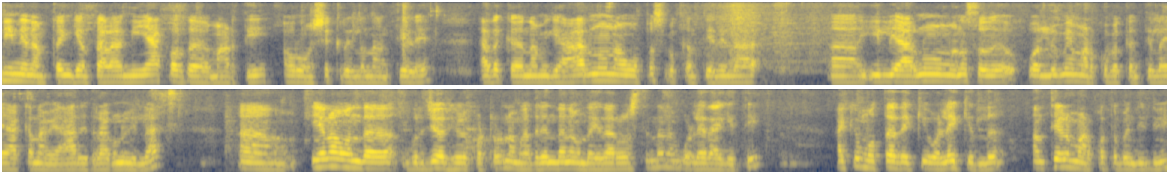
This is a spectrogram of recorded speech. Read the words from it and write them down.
ನಿನ್ನೆ ನಮ್ಮ ತಂಗಿ ಅಂತಾಳ, ನೀ ಯಾಕೆ ಅವ್ರದ್ದು ಮಾಡ್ತಿ? ಅವ್ರು ವಂಶಿಕರಿಲ್ಲ ಅಂತೇಳಿ. ಅದಕ್ಕೆ ನಮ್ಗೆ ಯಾರನ್ನೂ ನಾವು ಒಪ್ಪಿಸ್ಬೇಕಂತೇನಿಲ್ಲ. ಇಲ್ಲಿ ಯಾರನ್ನೂ ಮನಸ್ಸು ಒಲ್ಲುಮೆ ಮಾಡ್ಕೋಬೇಕಂತಿಲ್ಲ ಯಾಕೆ ನಾವು ಯಾರು ಇದ್ರಾಗೂ ಇಲ್ಲ. ಏನೋ ಒಂದು ಗುರುಜಿಯವ್ರು ಹೇಳಿಕೊಟ್ರು ನಮ್ಗೆ ಅದರಿಂದನೇ ಒಂದು ಐದಾರು ವರ್ಷದಿಂದ ನಮ್ಗೆ ಒಳ್ಳೇದಾಗೈತಿ. ಆಕೆ ಮುತ್ತದಕ್ಕಿ ಒಳ್ಳೆಕಿದ್ಲು ಅಂಥೇಳಿ ಮಾಡ್ಕೊತ ಬಂದಿದ್ವಿ.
